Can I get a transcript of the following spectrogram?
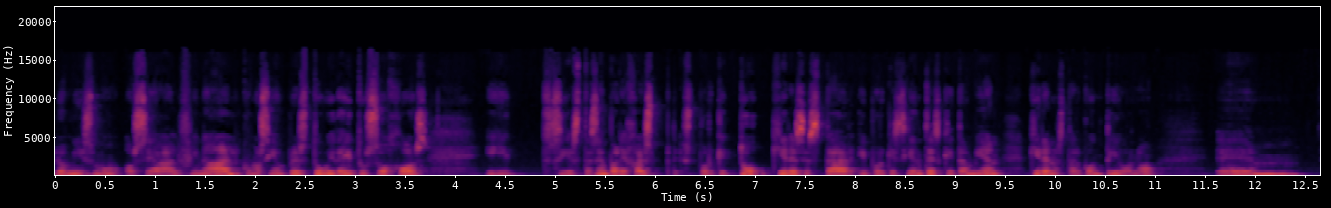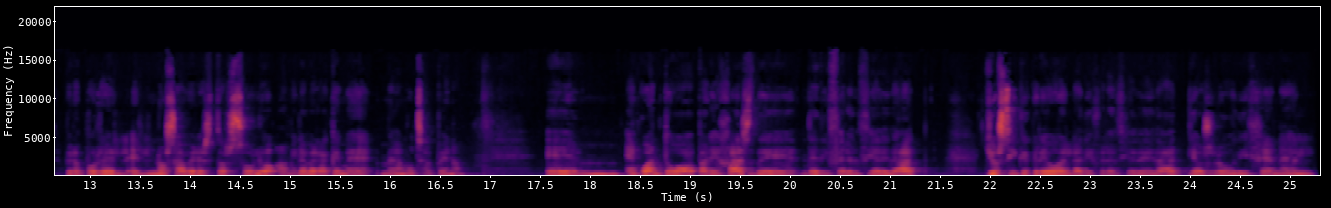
lo mismo. O sea, al final, como siempre, es tu vida y tus ojos. Y si estás en pareja es, porque tú quieres estar y porque sientes que también quieren estar contigo, ¿no? Em, pero por el, el, no saber estar solo, a mí la verdad que me, me da mucha pena. Em, en cuanto a parejas de, diferencia de edad, yo sí que creo en la diferencia de edad, ya os lo dije en el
